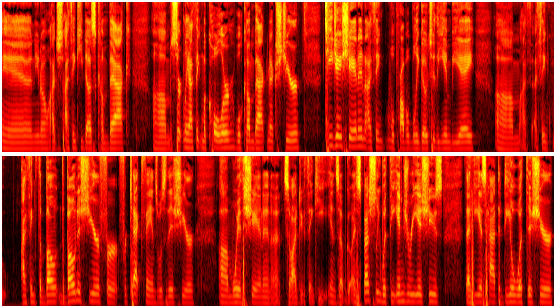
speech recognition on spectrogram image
and you know I just I think he does come back. Um, certainly, I think McCullar will come back next year. TJ Shannon, I think, will probably go to the NBA. Um, I, I think I think the bon- the bonus year for for Tech fans was this year um, with Shannon, uh, so I do think he ends up going, especially with the injury issues that he has had to deal with this year.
